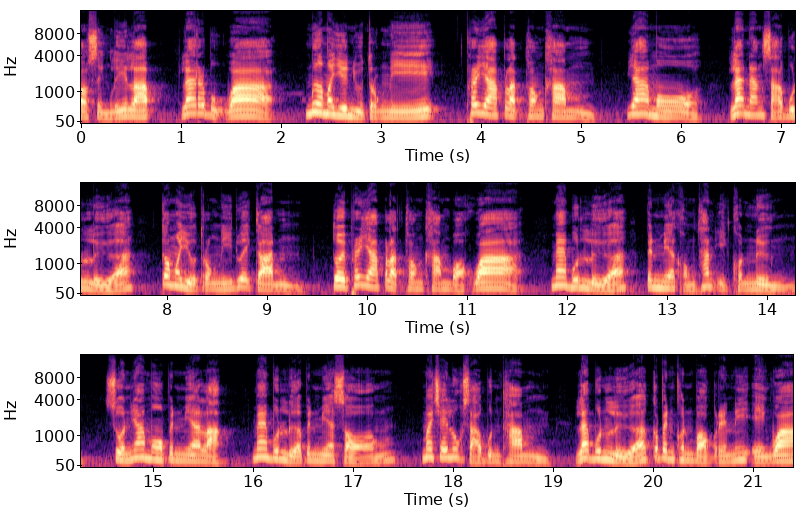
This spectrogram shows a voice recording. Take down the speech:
ต่อสิ่งลี้ลับ และระบุว่าเมื่อมายืนอยู่ตรงนี้ พระยาปลัดทองคำย่าโม และนางสาวบุญเหลือก็มาอยู่ตรงนี้ด้วยกัน โดยพระยาปลัดทองคำบอกว่า แม่บุญเหลือเป็นเมียของท่านอีกคนหนึ่ง ส่วนย่าโมเป็นเมียหลัก แม่บุญเหลือเป็นเมียสองไม่ใช่ลูกสาวบุญธรรม และบุญเหลือก็เป็นคนบอกเรนนี่เองว่า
